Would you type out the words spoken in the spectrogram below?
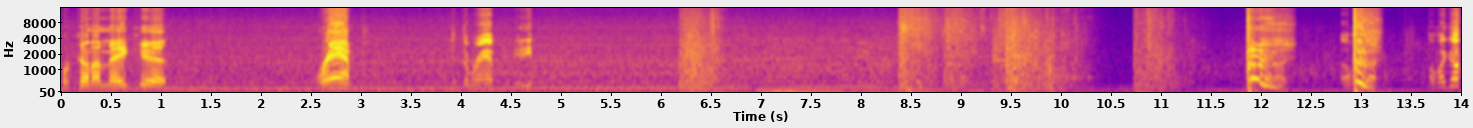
We're gonna make it. Ramp. Hit the ramp, you idiot. Oh my god. Oh my god.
